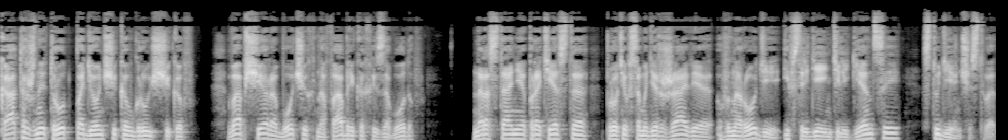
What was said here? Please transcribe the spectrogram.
каторжный труд паденщиков-грузчиков, вообще рабочих на фабриках и заводов, нарастание протеста против самодержавия в народе и в среде интеллигенции, студенчества.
